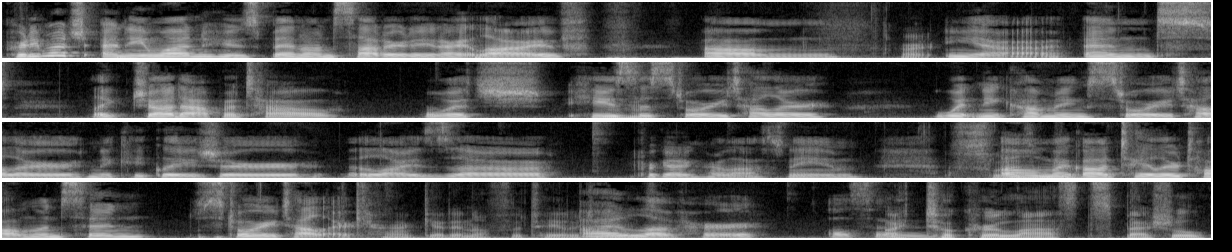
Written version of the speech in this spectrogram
Pretty much anyone who's been on Saturday Night Live. Um, right. Yeah, and like Judd Apatow, which he's Mm-hmm. a storyteller. Whitney Cummings, storyteller. Nikki Glaser, Eliza, forgetting her last name. Oh my God, Taylor Tomlinson, storyteller. Can't get enough of Taylor. I love her. Also, I took her last special.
